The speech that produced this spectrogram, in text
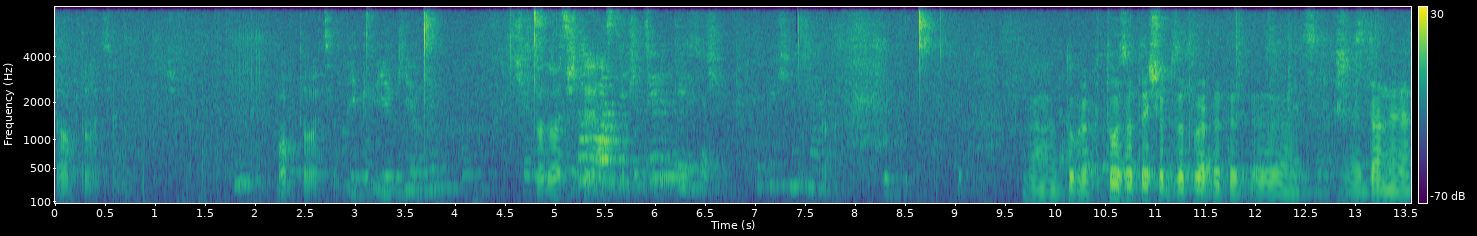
Це оптова ціна. Оптова ціна. Які- Які об'єм? 124. 124 тисячі. Копічний метр. Е, Добре, хто за те, щоб затвердити е, е, дане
